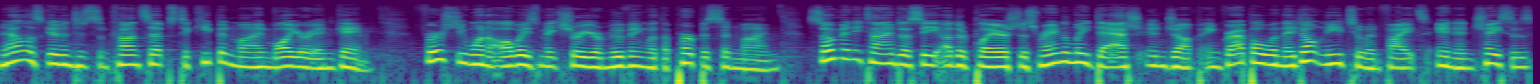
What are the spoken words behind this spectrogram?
Now let's get into some concepts to keep in mind while you're in game. First, you want to always make sure you're moving with a purpose in mind. So many times I see other players just randomly dash and jump and grapple when they don't need to in fights and in chases,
